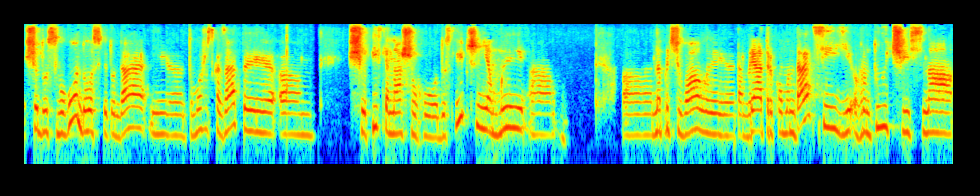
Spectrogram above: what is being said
щодо свого досвіду, да, і е, то можу сказати, ем, що після нашого дослідження ми а, а, напрацювали там ряд рекомендацій, ґрунтуючись на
